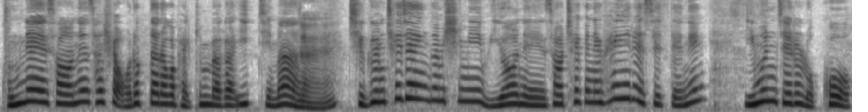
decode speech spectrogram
국내에서는 사실 어렵다라고 밝힌 바가 있지만 네. 지금 최저임금 심의위원회에서 최근에 회의를 했을 때는 이 문제를 놓고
